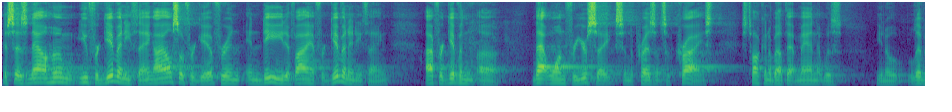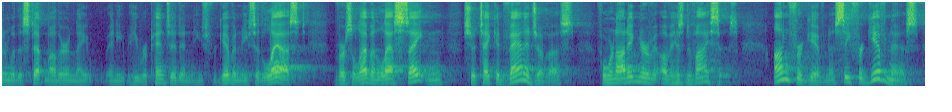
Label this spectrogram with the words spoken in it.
It says, Now whom you forgive anything, I also forgive, for in, indeed, if I have forgiven anything, I've forgiven uh, that one for your sakes in the presence of Christ. He's talking about that man that was, you know, living with his stepmother, and, they, and he, he repented and he's forgiven. He said, Lest, verse 11, lest Satan should take advantage of us, for we're not ignorant of his devices. Unforgiveness, see, forgiveness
